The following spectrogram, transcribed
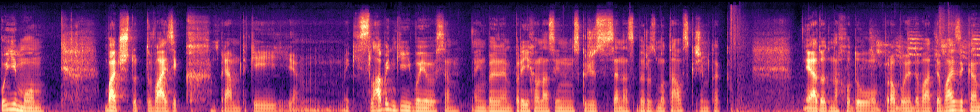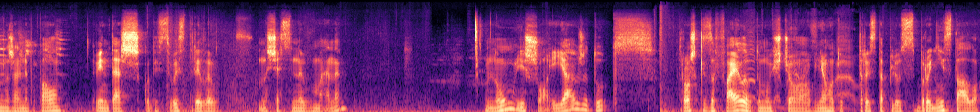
поїмо. Бачиш, тут Вазік прям такий ем, якийсь слабенький виявився. Він би приїхав нас, він, скоріш за все, нас би розмотав, скажімо так. Я тут на ходу пробую давати Вазіка, на жаль, не попало. Він теж кудись вистрілив, на щастя, не в мене. Ну і що? І я вже тут трошки зафейлив, тому що в нього тут 300 плюс броні стало.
